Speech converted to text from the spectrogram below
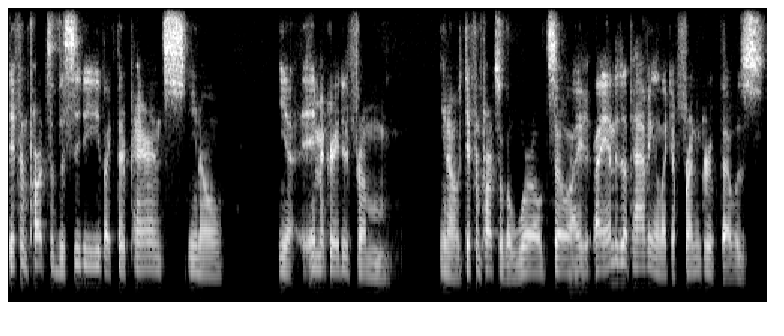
different parts of the city like their parents you know yeah immigrated from you know different parts of the world. So i i ended up having like a friend group that was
